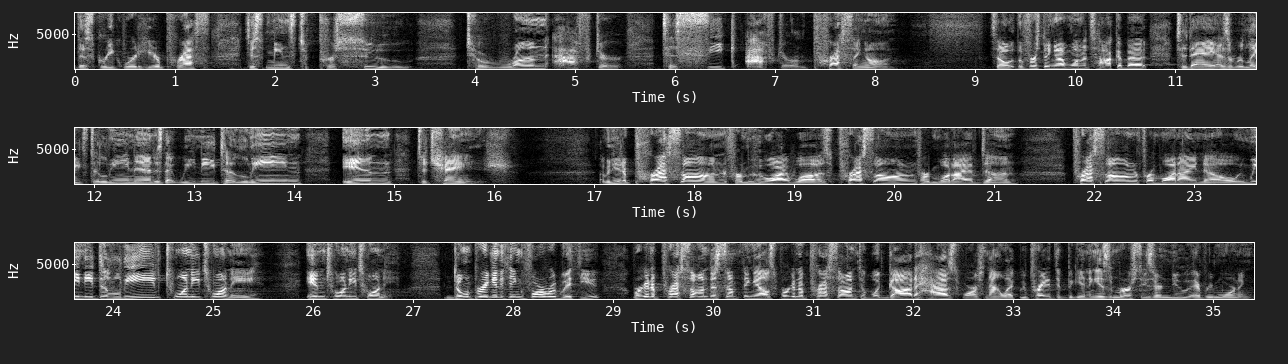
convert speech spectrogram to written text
This Greek word here, press, just means to pursue, to run after, to seek after. I'm pressing on. So, the first thing I want to talk about today as it relates to lean in is that we need to lean in to change. We need to press on from who I was, press on from what I have done, press on from what I know, and we need to leave 2020 in 2020. Don't bring anything forward with you. We're going to press on to something else. We're going to press on to what God has for us now. Like we prayed at the beginning, His mercies are new every morning.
